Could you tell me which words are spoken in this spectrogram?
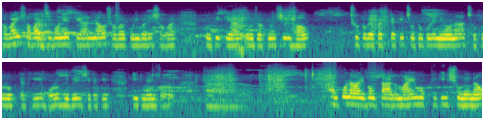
সবাই সবার জীবনের কেয়ার নাও, সবার পরিবারের সবার প্রতি কেয়ার ও যত্নশীল হও। ছোট ব্যাপারটাকে ছোট করে নিও না, ছোট রোগটাকে বড় ভেবে সেটাকে ট্রিটমেন্ট করো। আলপনা এবং তার মায়ের মুখ থেকেই শুনে নাও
